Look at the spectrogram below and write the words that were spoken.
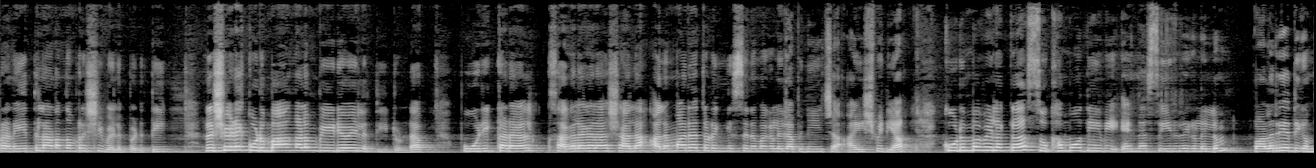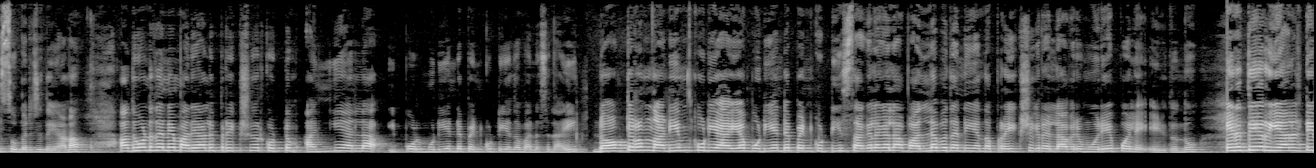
പ്രണയത്തിലാണെന്നും ഋഷി വെളിപ്പെടുത്തി. ഋഷിയുടെ കുടുംബാംഗങ്ങളും വീഡിയോയിൽ എത്തിയിട്ടുണ്ട് പൂഴിക്കടകൾ സകലകലാശാല അലമാര തുടങ്ങിയ സിനിമകളിൽ അഭിനയിച്ച ഐശ്വര്യ കുടുംബവിളക്ക് സുഖമോ ദേവി എന്ന സീരിയലുകളിലും വളരെയധികം സുപരിചിതയാണ്. അതുകൊണ്ട് തന്നെ മലയാളി പ്രേക്ഷകർക്കൊട്ടും അന്യയല്ല ഇപ്പോൾ മുടിയന്റെ പെൺകുട്ടി എന്ന് മനസ്സിലായി. ഡോക്ടറും നടിയും കൂടിയായ മുടിയന്റെ പെൺകുട്ടി സകലകല വല്ലഭ തന്നെ എന്ന പ്രേക്ഷകരെല്ലാവരും ഒരേപോലെ എഴുതുന്നു. നേരത്തെ റിയാലിറ്റി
